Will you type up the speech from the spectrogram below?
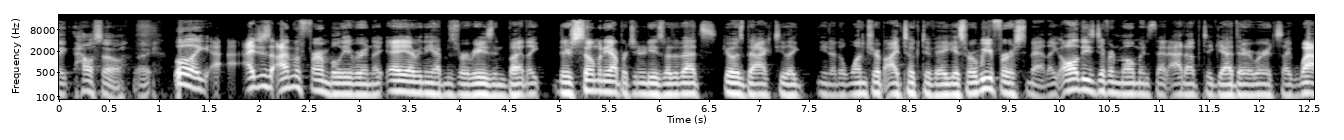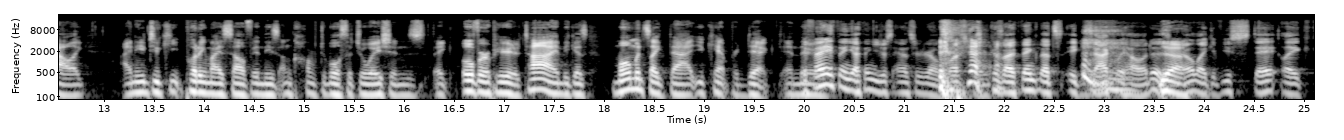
like how so like, well like I- just i'm a firm believer in like a everything happens for a reason but like there's so many opportunities whether that's goes back to like you know the one trip i took to vegas where we first met like all these different moments that add up together where it's like wow like i need to keep putting myself in these uncomfortable situations like over a period of time because moments like that you can't predict and if anything i think you just answered your own question because i think that's exactly how it is Yeah. you know like if you stay like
